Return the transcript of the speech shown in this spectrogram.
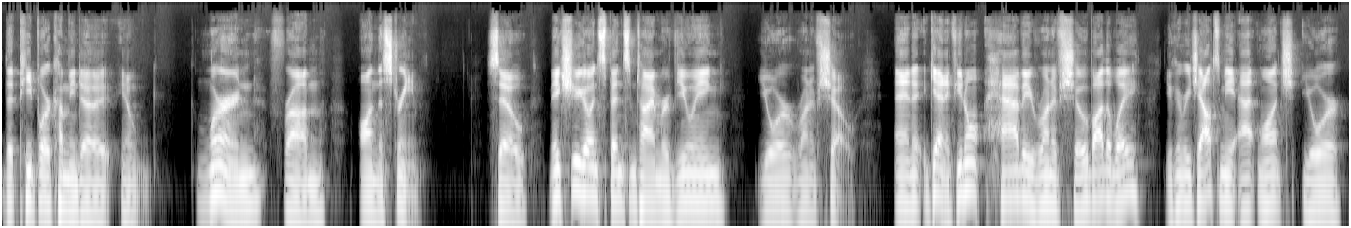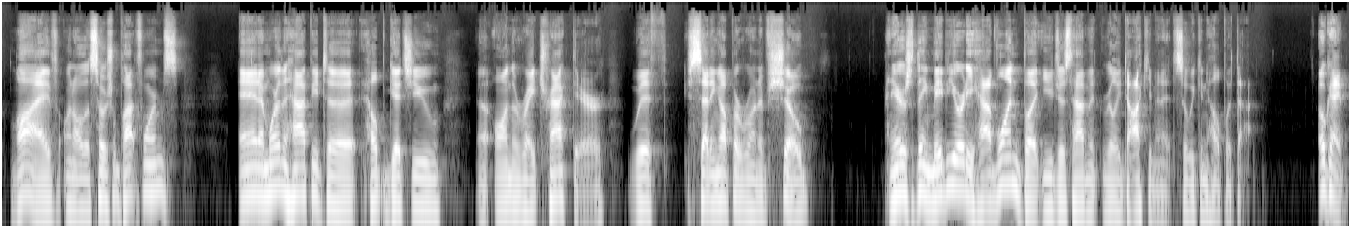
that people are coming to, you know, learn from on the stream. So make sure you go and spend some time reviewing your run of show. And again, if you don't have a run of show, by the way, you can reach out to me at Launch Your Live on all the social platforms. And I'm more than happy to help get you uh, on the right track there with setting up a run of show. And here's the thing maybe you already have one, but you just haven't really documented it. So we can help with that. Okay.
